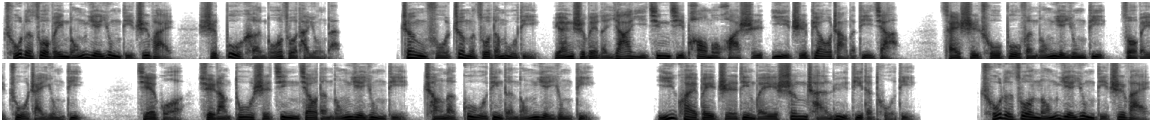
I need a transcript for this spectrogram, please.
除了作为农业用地之外，是不可挪作它用的。政府这么做的目的，原是为了压抑经济泡沫化时一直飙涨的地价。才释出部分农业用地作为住宅用地，结果却让都市近郊的农业用地成了固定的农业用地。一块被指定为生产绿地的土地，除了做农业用地之外，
